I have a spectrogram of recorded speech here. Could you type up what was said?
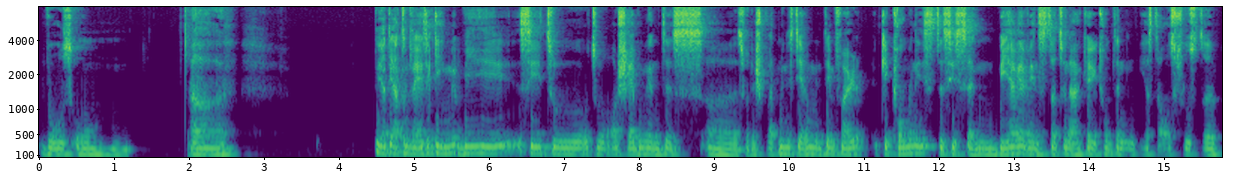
wo es um äh, ja, die Art und Weise ging, wie sie zu, zu Ausschreibungen des, äh, das war das Sportministerium in dem Fall, gekommen ist. Das ist ein, wäre, wenn es da zu einer Anklage kommt, ein erster Ausfluss der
